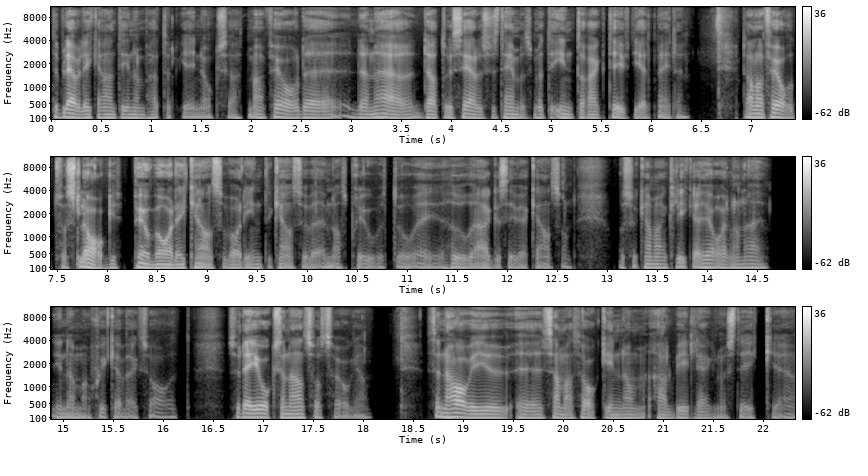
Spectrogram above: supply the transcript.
Det blev likadant inom patologin också, att man får det, den här datoriserade systemet som ett interaktivt hjälpmedel. Där man får ett förslag på vad det är cancer, vad det inte är cancer, vävnadsprovet och hur aggressiv är cancern. Och så kan man klicka ja eller nej innan man skickar iväg svaret. Så det är också en ansvarsfråga. Sen har vi ju eh, samma sak inom all bilddiagnostik. Eh,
